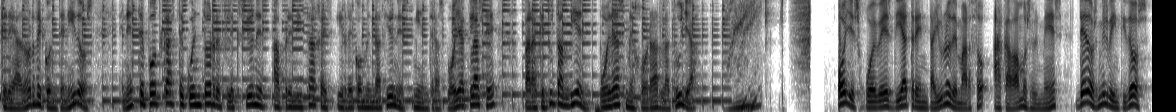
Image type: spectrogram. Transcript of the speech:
creador de contenidos. En este podcast te cuento reflexiones, aprendizajes y recomendaciones mientras voy a clase para que tú también puedas mejorar la tuya. Hoy es jueves, día 31 de marzo, acabamos el mes de 2022.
